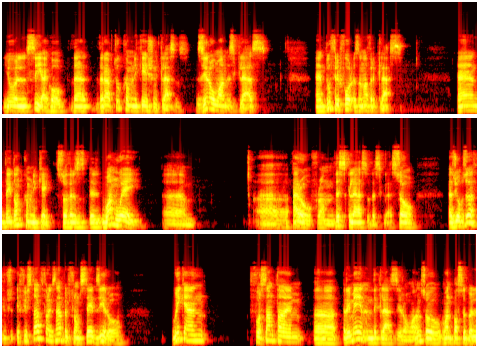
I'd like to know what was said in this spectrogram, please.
you will see, I hope, that there are two communication classes. 0, 1 is a class, and 234 is another class. And they don't communicate. So there's one-way um, uh, arrow from this class to this class. So as you observe, if, if you start, for example, from state 0, we can, for some time, uh, remain in the class 0, 1. So one possible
